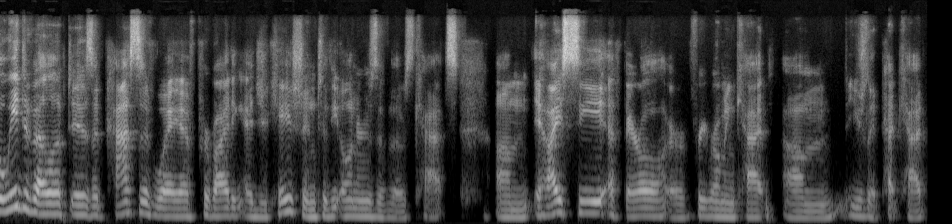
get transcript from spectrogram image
What we developed is a passive way of providing education to the owners of those cats. Um, if I see a feral or free roaming cat, um, usually a pet cat,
